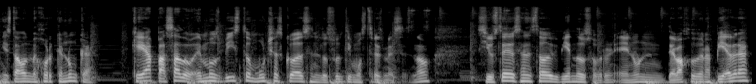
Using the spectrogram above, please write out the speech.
y estamos mejor que nunca. ¿Qué ha pasado? Hemos visto muchas cosas en los últimos tres meses, ¿no? Si ustedes han estado viviendo sobre, en un, debajo de una piedra,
